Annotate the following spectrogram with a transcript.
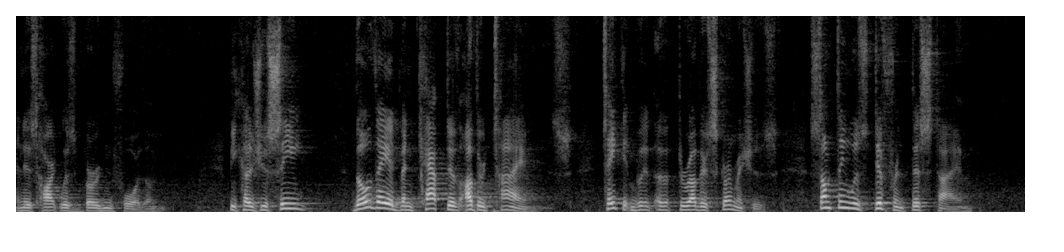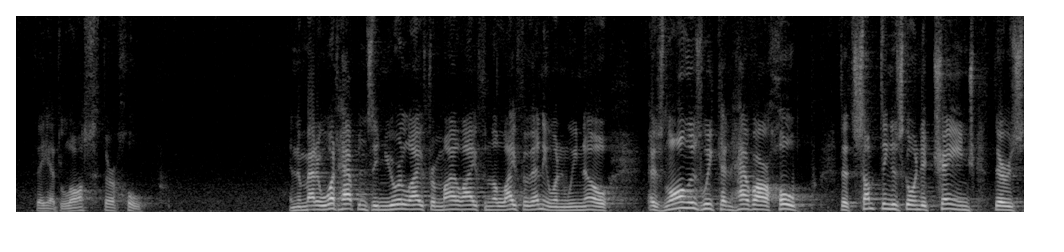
And his heart was burdened for them. Because you see, though they had been captive other times, taken uh, through other skirmishes, something was different this time. They had lost their hope. And no matter what happens in your life or my life and the life of anyone we know, as long as we can have our hope that something is going to change, there's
